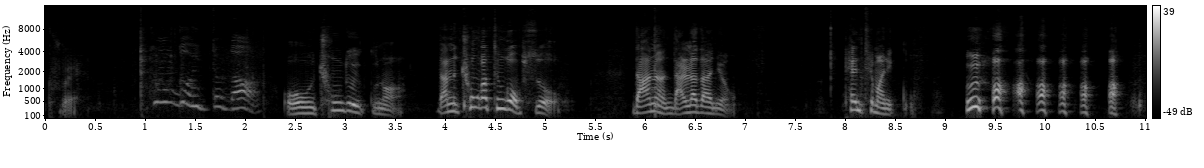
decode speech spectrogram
그래. 총도 나. 어, 총도 있구나. 나는 총 같은 거 없어. 나는 날라다녀. 팬티만 입고.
